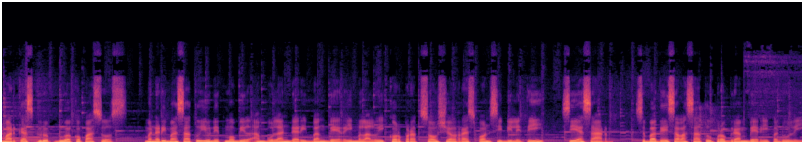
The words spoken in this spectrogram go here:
Markas Grup 2 Kopassus, menerima satu unit mobil ambulan dari Bank BRI melalui Corporate Social Responsibility, CSR, sebagai salah satu program BRI Peduli.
